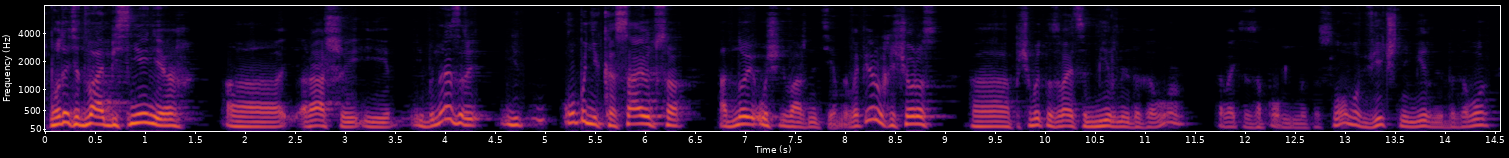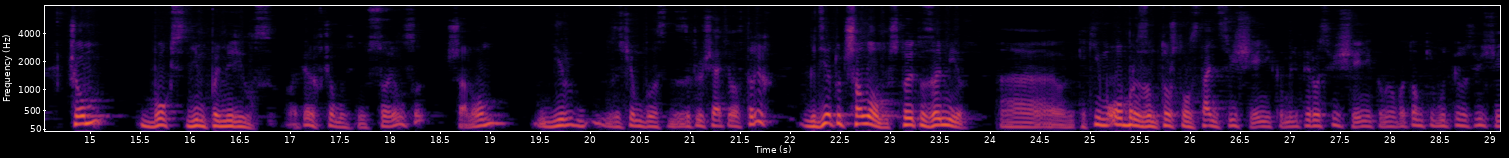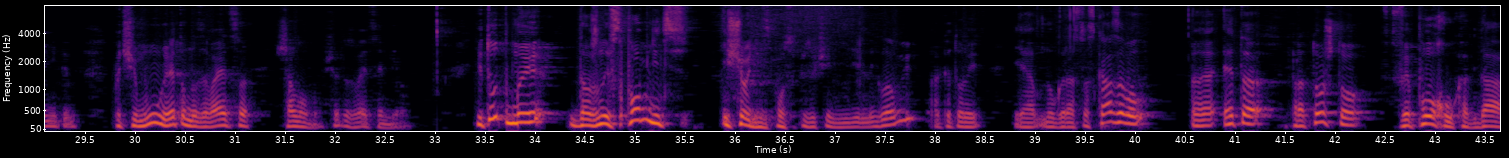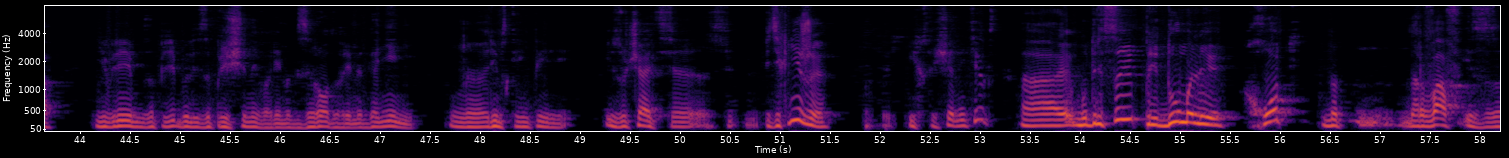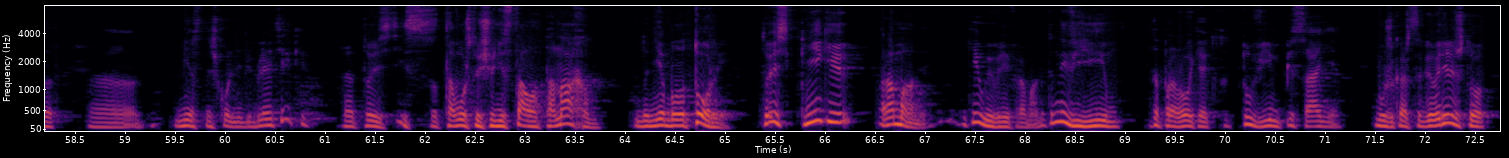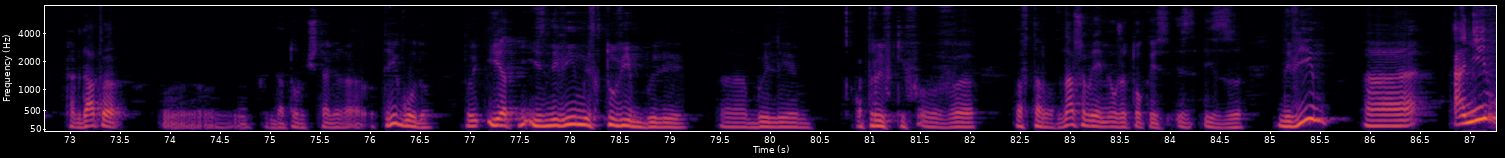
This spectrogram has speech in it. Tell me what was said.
вот эти два объяснения Раши и Ибн Эзры, оба не касаются одной очень важной темы. Во-первых, еще раз, а, почему это называется мирный договор? Давайте запомним это слово. Вечный мирный договор. В чем Бог с ним помирился? Во-первых, в чем он с ним ссорился? Шалом. Мир. Зачем было заключать? Во-вторых, где тут шалом? Что это за мир? А, каким образом то, что он станет священником или первосвященником, его потомки будут первосвященниками. Почему это называется шаломом, что называется миром. И тут мы должны вспомнить еще один способ изучения недельной главы, о которой я много раз рассказывал. Э, это про то, что в эпоху, когда евреям были запрещены во время Гзерот, во время гонений э, Римской империи, изучать э, пятикнижие, то есть их священный текст, мудрецы придумали ход, нарвав из местной школьной библиотеки, то есть из того, что еще не стало Танахом, но не было Торой. То есть книги, романы. Какие у евреев романы? Это Невиим, это пророки, Тувим, Писание. Мы уже, кажется, говорили, что когда-то, э, когда Тору читали три года, то и от, из Невиим, из Тувим были, э, были отрывки в, во втором. В наше время уже только из, из, из Невиим. Они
